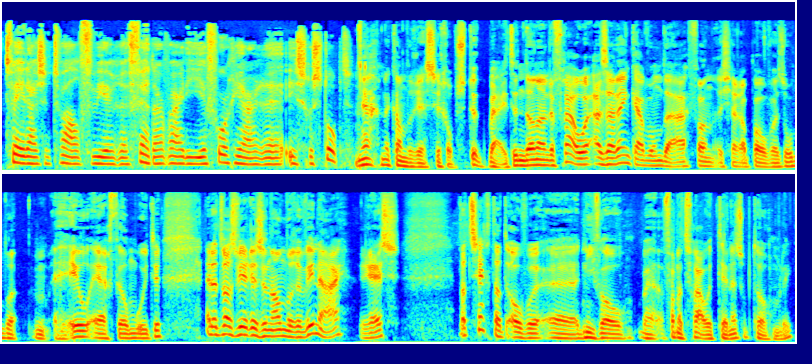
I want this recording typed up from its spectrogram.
2012 weer uh, verder... waar hij uh, vorig jaar is gestopt. Ja, dan kan de rest zich op stuk bijten. En dan naar de vrouwen. Azarenka won daar van Sharapova zonder heel erg veel moeite. En het was weer eens een andere winnaar, Res... Wat zegt dat over het niveau van het vrouwentennis op het ogenblik?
